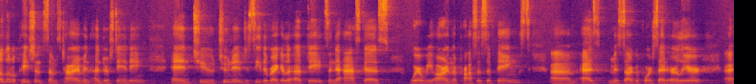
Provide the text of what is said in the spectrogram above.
a little patience some time, and understanding and to tune in to see the regular updates and to ask us where we are in the process of things. Um, as Ms. Zargarpur said earlier, uh,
